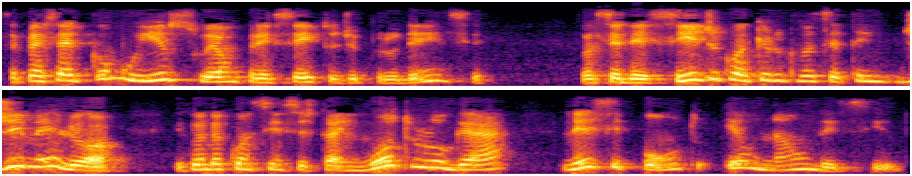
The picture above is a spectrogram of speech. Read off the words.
Você percebe como isso é um preceito de prudência? Você decide com aquilo que você tem de melhor. E quando a consciência está em outro lugar, nesse ponto, eu não decido.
